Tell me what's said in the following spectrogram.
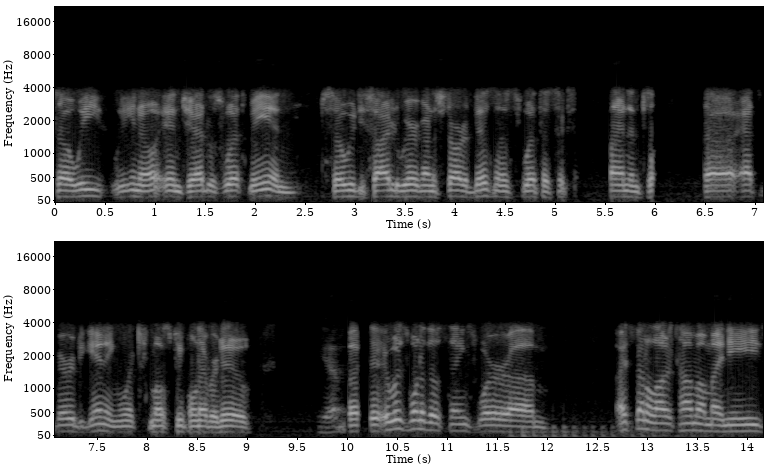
so we, we, you know, and Jed was with me, and so we decided we were going to start a business with a success plan in place uh, at the very beginning, which most people never do. Yeah. But it was one of those things where. Um, I spent a lot of time on my knees,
